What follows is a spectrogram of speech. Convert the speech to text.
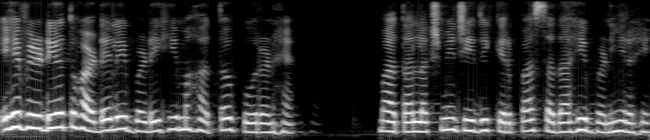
ਇਹ ਵੀਡੀਓ ਤੁਹਾਡੇ ਲਈ ਬੜੀ ਹੀ ਮਹੱਤਵਪੂਰਨ ਹੈ। ਮਾਤਾ ਲక్ష్ਮੀ ਜੀ ਦੀ ਕਿਰਪਾ ਸਦਾ ਹੀ ਬਣੀ ਰਹੇ।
